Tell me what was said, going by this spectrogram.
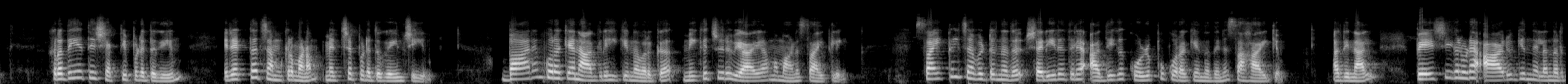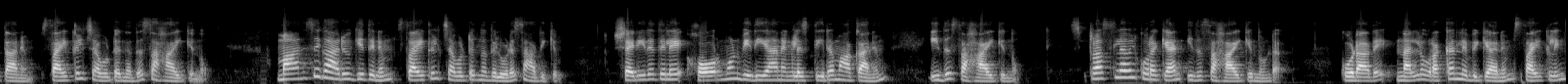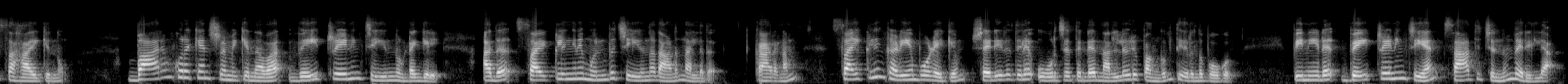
ഹൃദയത്തെ ശക്തിപ്പെടുത്തുകയും രക്തചംക്രമണം മെച്ചപ്പെടുത്തുകയും ചെയ്യും. ഭാരം കുറയ്ക്കാൻ ആഗ്രഹിക്കുന്നവർക്ക് മികച്ചൊരു വ്യായാമമാണ് സൈക്ലിംഗ്. സൈക്കിൾ ചവിട്ടുന്നത് ശരീരത്തിലെ അധിക കൊഴുപ്പ് കുറയ്ക്കുന്നതിന് സഹായിക്കും. അതിനാൽ പേശികളുടെ ആരോഗ്യം നിലനിർത്താനും സൈക്കിൾ ചവിട്ടുന്നത് സഹായിക്കുന്നു. മാനസികാരോഗ്യത്തിനും സൈക്കിൾ ചവിട്ടുന്നതിലൂടെ സാധിക്കും. ശരീരത്തിലെ ഹോർമോൺ വ്യതിയാനങ്ങളെ സ്ഥിരമാക്കാനും ഇത് സഹായിക്കുന്നു. സ്ട്രെസ് ലെവൽ കുറയ്ക്കാൻ ഇത് സഹായിക്കുന്നുണ്ട്. കൂടാതെ നല്ല ഉറക്കം ലഭിക്കാനും സൈക്ലിംഗ് സഹായിക്കുന്നു. ഭാരം കുറയ്ക്കാൻ ശ്രമിക്കുന്നവർ വെയിറ്റ് ട്രെയിനിങ് ചെയ്യുന്നുണ്ടെങ്കിൽ അത് സൈക്ലിങ്ങിന് മുൻപ് ചെയ്യുന്നതാണ് നല്ലത്. കാരണം സൈക്ലിംഗ് കഴിയുമ്പോഴേക്കും ശരീരത്തിലെ ഊർജത്തിന്റെ നല്ലൊരു പങ്കും തീർന്നു പോകും. പിന്നീട് വെയിറ്റ് ട്രെയിനിങ് ചെയ്യാൻ സാധിച്ചെന്നും വരില്ല.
